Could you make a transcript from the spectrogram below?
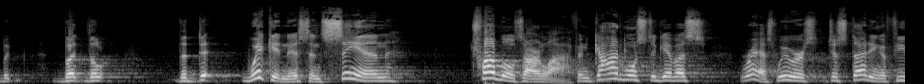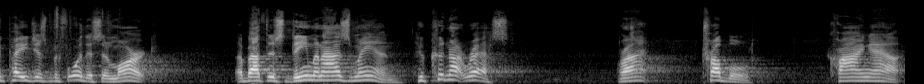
But, but the, the wickedness and sin troubles our life, and God wants to give us rest. We were just studying a few pages before this in Mark about this demonized man who could not rest, right? Troubled, crying out,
